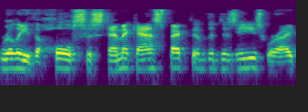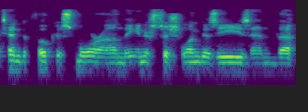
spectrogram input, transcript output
really the whole systemic aspect of the disease, where I tend to focus more on the interstitial lung disease and the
